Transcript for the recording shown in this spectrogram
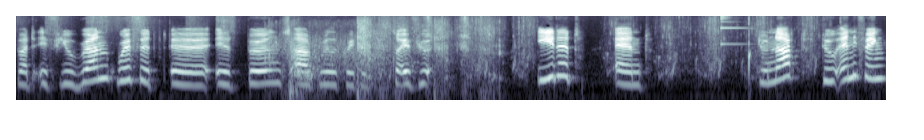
but if you run with it, uh, it burns out really quickly. So if you eat it and do not do anything,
